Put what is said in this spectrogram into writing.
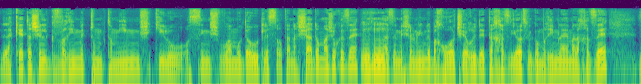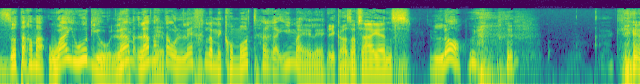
לקטע של גברים מטומטמים שכאילו עושים שבוע מודעות לסרטן השד או משהו כזה, אז הם משלמים לבחורות שיורידו את החזיות וגומרים להם על החזה. זאת הרמה. Why would you? למ, למה yep. אתה הולך למקומות הרעים האלה? Because of science. לא. כן.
